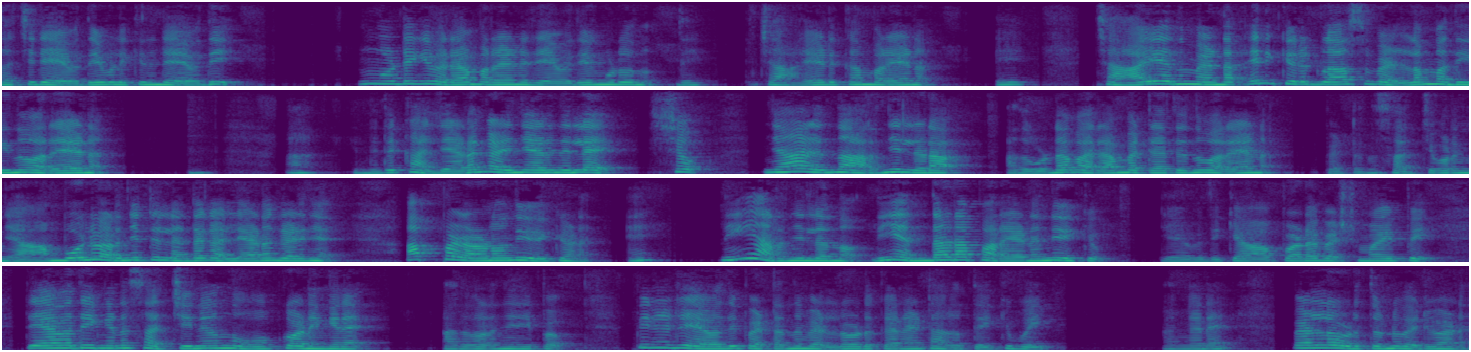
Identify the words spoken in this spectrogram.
സച്ചി രേവതിയെ വിളിക്കുന്നത്. രേവതി ഇങ്ങോട്ടേക്ക് വരാൻ പറയണേ. രേവതിയും കൂടെ ഒന്ന് ദേ ചായ എടുക്കാൻ പറയണം. ഏ ചായ ഒന്നും വേണ്ട. എനിക്കൊരു ഗ്ലാസ് വെള്ളം മതി എന്ന് പറയണം. ആ എന്നിട്ട് കല്യാണം കഴിഞ്ഞായിരുന്നില്ലേ? ഷോ ഞാൻ ഇന്ന് അറിഞ്ഞില്ലടാ. അതുകൊണ്ടാണ് വരാൻ പറ്റാത്തെന്ന് പറയണം. പെട്ടെന്ന് സച്ചി പറഞ്ഞു ഞാൻ പോലും അറിഞ്ഞിട്ടില്ല എന്റെ കല്യാണം കഴിഞ്ഞ്. അപ്പോഴാണോ എന്ന് ചോദിക്കണേ ഏ നീ അറിഞ്ഞില്ലെന്നോ? നീ എന്താടാ പറയണെന്ന് ചോദിക്കും. രേവതിക്ക് ആ പാടെ വിഷമമായിപ്പോയി. രേവതി ഇങ്ങനെ സച്ചിനെ ഒന്ന് നോക്കുവാണ് ഇങ്ങനെ. അത് പറഞ്ഞ് ഇനിയിപ്പം പിന്നെ രേവതി പെട്ടെന്ന് വെള്ളം എടുക്കാനായിട്ട് അകത്തേക്ക് പോയി. അങ്ങനെ വെള്ളം എടുത്തുകൊണ്ട് വരുവാണ്.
